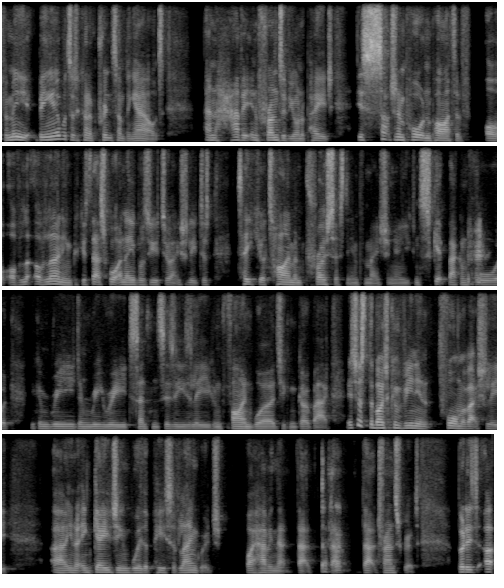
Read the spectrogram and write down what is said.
for me, being able to kind of print something out and have it in front of you on a page is such an important part of of, of, learning because that's what enables you to actually just take your time and process the information. You know, you can skip back and mm-hmm. forward, you can read and reread sentences easily, you can find words, you can go back. It's just the most convenient form of actually, uh, you know, engaging with a piece of language by having that that that, that transcript. But it's uh,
